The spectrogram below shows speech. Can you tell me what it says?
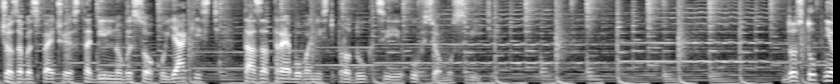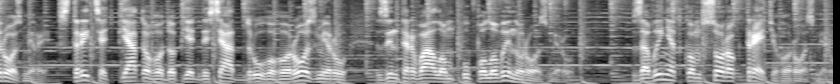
що забезпечує стабільно високу якість та затребуваність продукції у всьому світі. Доступні розміри з 35 до 52 розміру з інтервалом у половину розміру, за винятком 43 розміру.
